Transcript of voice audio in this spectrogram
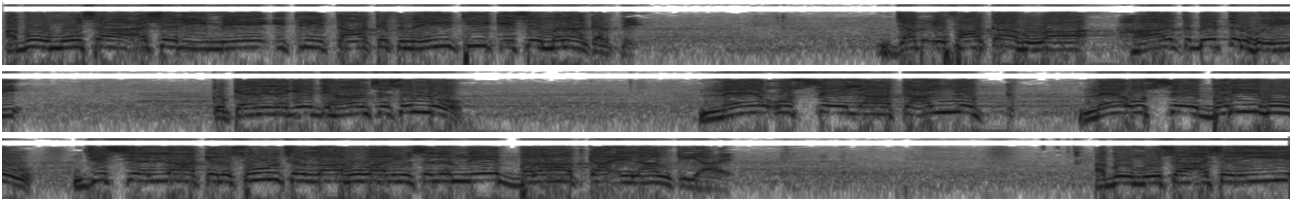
ابو موسا اشری میں اتنی طاقت نہیں تھی کہ اسے منع کرتے۔ جب افاقہ ہوا، حالت بہتر ہوئی تو کہنے لگے، دھیان سے سن لو۔ میں اس سے لا تعلق، میں اس سے بری ہوں، جس سے اللہ کے رسول صلی اللہ علیہ وسلم نے برات کا اعلان کیا ہے۔ ابو موسا اشری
